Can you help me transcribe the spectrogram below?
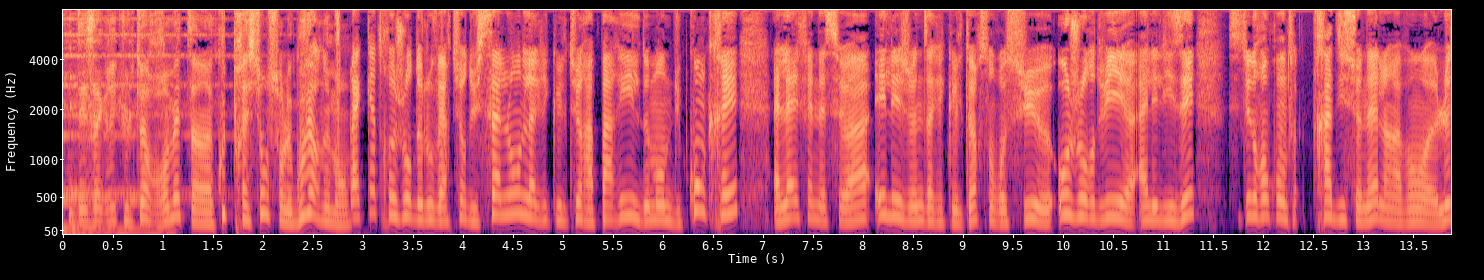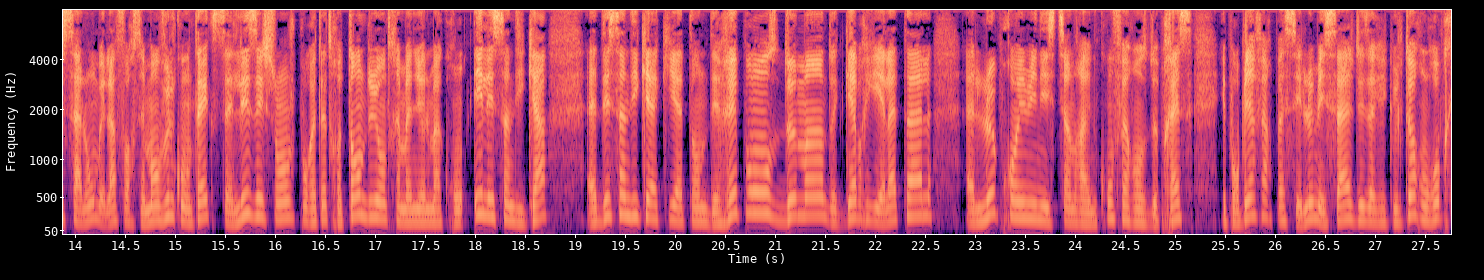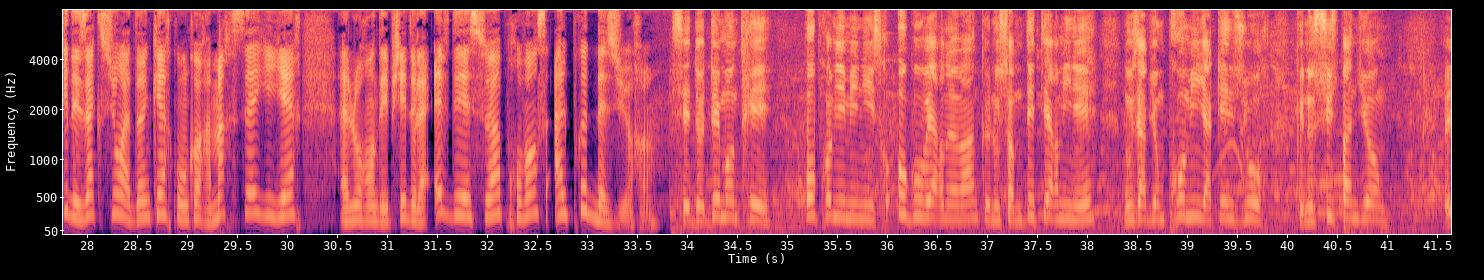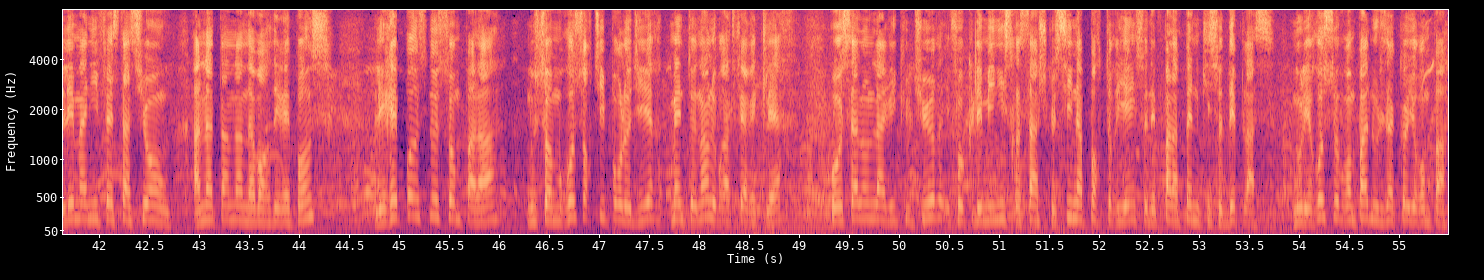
Des agriculteurs remettent un coup de pression sur le gouvernement. À quatre jours de l'ouverture du salon de l'agriculture à Paris, ils demandent du concret. La FNSEA et les jeunes agriculteurs sont reçus euh, aujourd'hui euh, à l'Elysée. C'est une rencontre traditionnelle hein, avant euh, le salon, mais là forcément, vu le contexte, les échanges pourraient être tendus entre Emmanuel Macron et les syndicats. Des syndicats qui attendent des réponses demain de Gabriel Attal. Le Premier ministre tiendra une conférence de presse. Et pour bien faire passer le message, des agriculteurs ont repris des actions à Dunkerque ou encore à Marseille hier Laurent Despieds de la FDSEA Provence-Alpes-Côte d'Azur. C'est de démontrer au Premier ministre, au gouvernement que nous sommes déterminés. Nous avions promis il y a 15 jours que nous suspendions les manifestations en attendant d'avoir des réponses. Les réponses ne sont pas là. Nous sommes ressortis pour le dire. Maintenant, le bras de fer est clair. Au Salon de l'Agriculture, il faut que les ministres sachent que s'ils n'apportent rien, ce n'est pas la peine qu'ils se déplacent. Nous les recevrons pas, nous les accueillerons pas.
